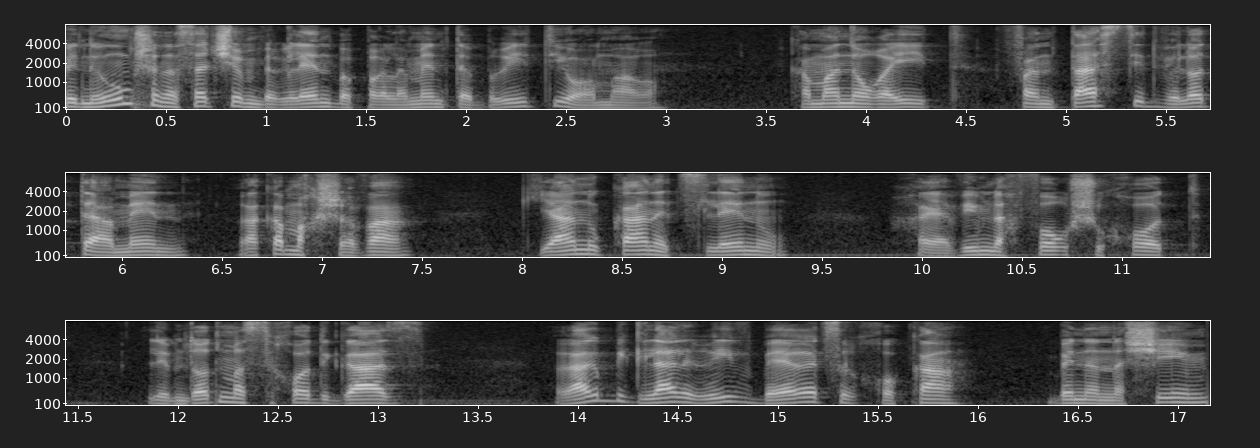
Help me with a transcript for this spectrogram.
בנאום שנשא צ'מברלן בפרלמנט הבריטי הוא אמר כמה נוראית, פנטסטית ולא תיאמן, רק המחשבה, כי אנו כאן אצלנו, חייבים לחפור שוחות, למדוד מסכות גז, רק בגלל ריב בארץ רחוקה, בין אנשים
